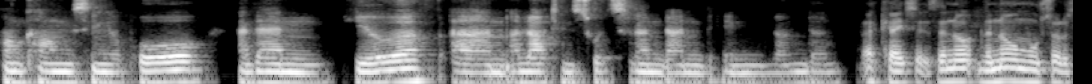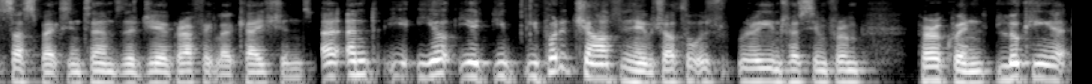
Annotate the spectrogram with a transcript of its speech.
Hong Kong, Singapore, and then Europe, um, a lot in Switzerland and in London. Okay, so it's the, no- the normal sort of suspects in terms of the geographic locations. And, and you, you, you put a chart in here, which I thought was really interesting from Preqin, looking at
